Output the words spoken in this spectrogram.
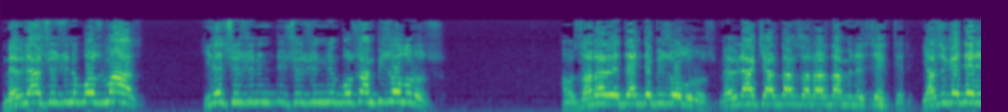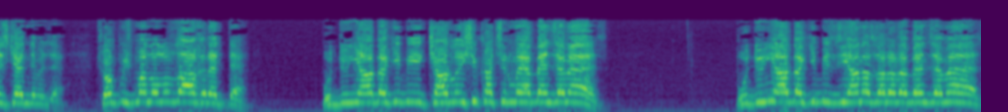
Mevla sözünü bozmaz. Yine sözünü, sözünü bozan biz oluruz. Ama zarar eden de biz oluruz. Mevla kardan zarardan münezzehtir. Yazık ederiz kendimize. Çok pişman oluruz ahirette. Bu dünyadaki bir karlı işi kaçırmaya benzemez. Bu dünyadaki bir ziyana zarara benzemez.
